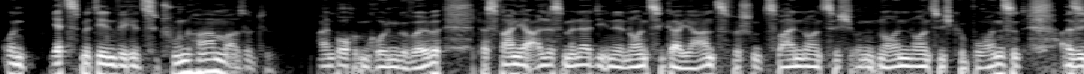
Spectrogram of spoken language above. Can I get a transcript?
Und jetzt, mit denen wir hier zu tun haben, also Einbruch im grünen Gewölbe. Das waren ja alles Männer, die in den 90er Jahren zwischen 92 und 99 geboren sind. Also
